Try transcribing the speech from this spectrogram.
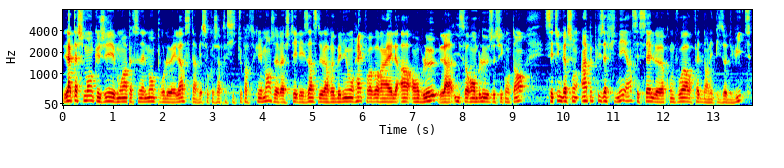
l'attachement que j'ai moi personnellement pour le LA. C'est un vaisseau que j'apprécie tout particulièrement. J'avais acheté les As de la Rébellion rien que pour avoir un LA en bleu. Là, il sort en bleu, je suis content. C'est une version un peu plus affinée. Hein. C'est celle euh, qu'on voit en fait dans l'épisode 8.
